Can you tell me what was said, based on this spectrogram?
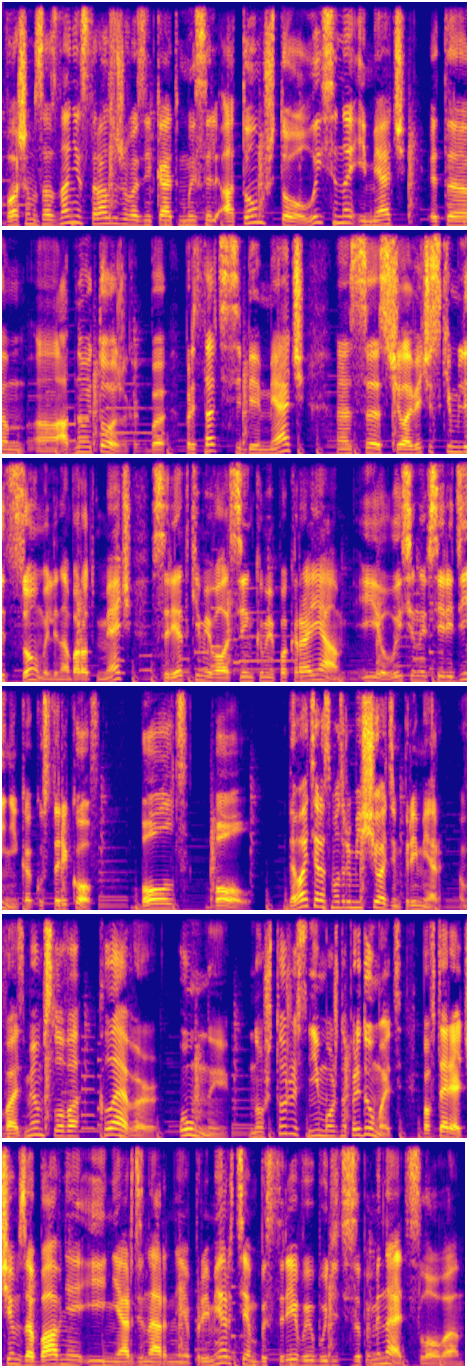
в вашем сознании сразу же возникает мысль о том, что лысина и мяч это э, одно и то же. Как бы представьте себе мяч э, с, с человеческим лицом, или наоборот мяч с редкими волосинками по краям и лысиной в середине, как у стариков. Bald ball. Давайте рассмотрим еще один пример. Возьмем слово clever, умный. Но что же с ним можно придумать? Повторяю, чем забавнее и неординарнее пример, тем быстрее вы будете запоминать слово.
